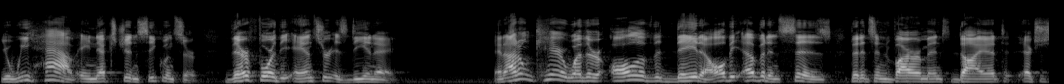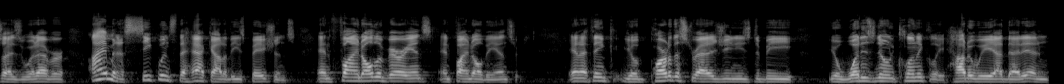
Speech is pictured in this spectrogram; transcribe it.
You know, we have a next-gen sequencer. Therefore, the answer is DNA. And I don't care whether all of the data, all the evidence says that it's environment, diet, exercise, whatever. I'm going to sequence the heck out of these patients and find all the variants and find all the answers. And I think you know, part of the strategy needs to be you know, what is known clinically? How do we add that in?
